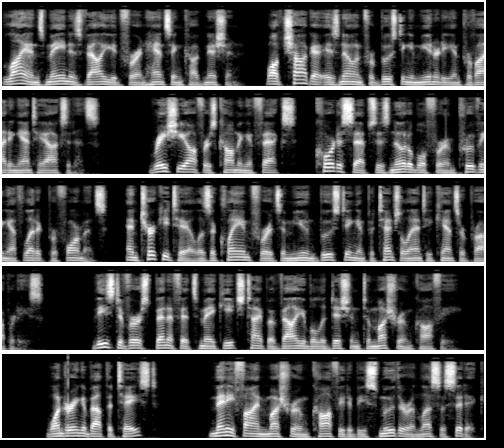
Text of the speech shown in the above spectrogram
Lion's mane is valued for enhancing cognition, while chaga is known for boosting immunity and providing antioxidants. Reishi offers calming effects, cordyceps is notable for improving athletic performance, and turkey tail is acclaimed for its immune boosting and potential anti cancer properties. These diverse benefits make each type a valuable addition to mushroom coffee. Wondering about the taste? Many find mushroom coffee to be smoother and less acidic,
